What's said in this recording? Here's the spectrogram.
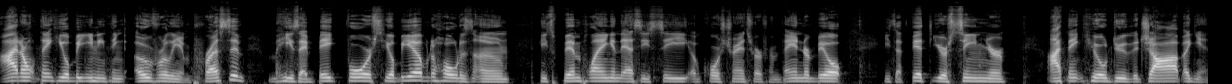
I don't think he'll be anything overly impressive, but he's a big force. He'll be able to hold his own. He's been playing in the SEC, of course, transferred from Vanderbilt. He's a fifth year senior. I think he'll do the job. Again,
